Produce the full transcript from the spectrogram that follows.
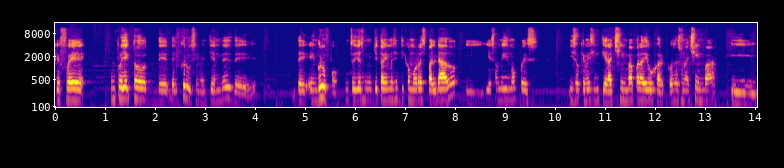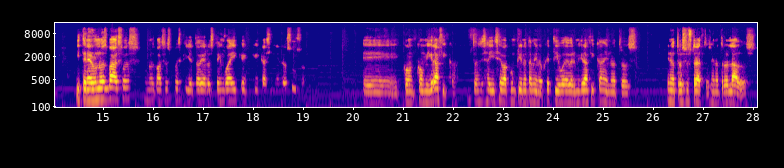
que fue un proyecto de, del cruz, si me entiendes, de, de, en grupo. Entonces yo, también me sentí como respaldado y, eso mismo pues hizo que me sintiera chimba para dibujar cosas, una chimba y, y tener unos vasos, unos vasos pues que yo todavía los tengo ahí que casi ni los uso, eh, con, con, mi gráfica. Entonces ahí se va cumpliendo también el objetivo de ver mi gráfica en otros, en otros sustratos, en otros lados,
